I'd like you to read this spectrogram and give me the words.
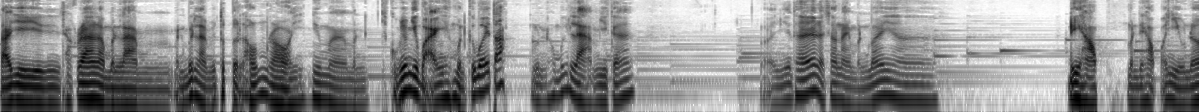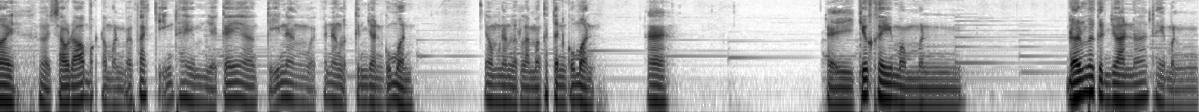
Tại vì thật ra là mình làm mình biết làm youtube từ lâu lắm rồi nhưng mà mình cũng giống như bạn mình cứ bế tắc mình không biết làm gì cả. Rồi như thế là sau này mình mới uh, đi học mình đi học ở nhiều nơi rồi sau đó bắt đầu mình mới phát triển thêm về cái uh, kỹ năng và cái năng lực kinh doanh của mình trong năng lực làm marketing của mình ha. Thì trước khi mà mình đến với kinh doanh đó, thì mình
